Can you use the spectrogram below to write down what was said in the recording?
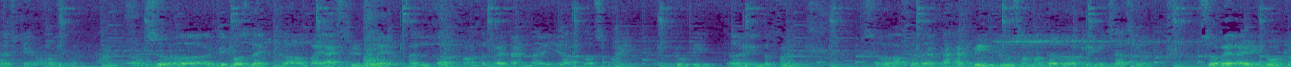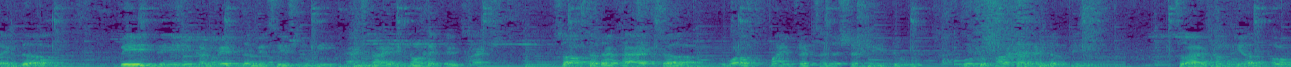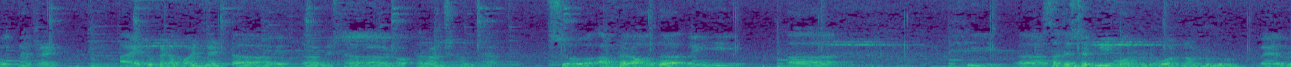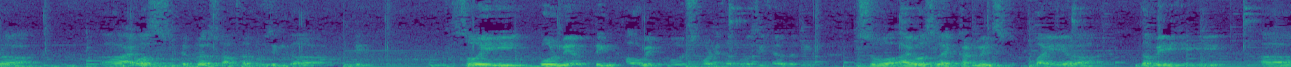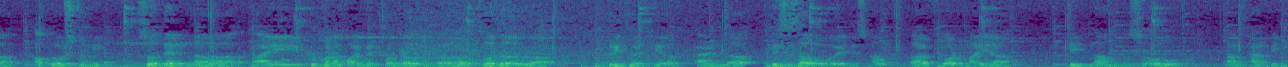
Estate Rosewood. So uh, it was like uh, by accident I fell from the bed and I lost my two teeth in the front. So after that I had been to some other clinics as well. So where I did not like the way they conveyed the message to me and I did not like the interaction. So after that I had uh, one of my friends suggested me to go to Partha Dental Clinic. So I have come here along with my friend. I took an appointment uh, with uh, Mr. Uh, Dr. Anshuman So after all the he uh, he uh, suggested me what to do, what not to do. Where uh, I was depressed after losing the teeth. So he told me everything, how it goes, what is the procedure, everything. So I was like convinced by the way he uh, approached to me. So then uh, I took an appointment for the uh, further uh, treatment here, and uh, this is how it is now. I've got my uh, teeth now, so I'm happy.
